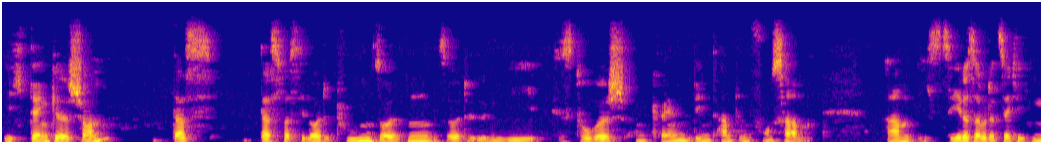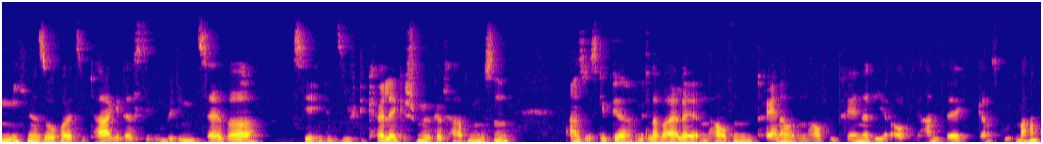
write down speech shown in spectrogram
ich denke schon, dass das, was die Leute tun sollten, sollte irgendwie historisch und quellenbedingt Hand und Fuß haben. Ähm, ich sehe das aber tatsächlich nicht mehr so heutzutage, dass die unbedingt selber sehr intensiv die Quelle geschmökert haben müssen. Also es gibt ja mittlerweile einen Haufen Trainer und einen Haufen Trainer, die auch ihr Handwerk ganz gut machen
